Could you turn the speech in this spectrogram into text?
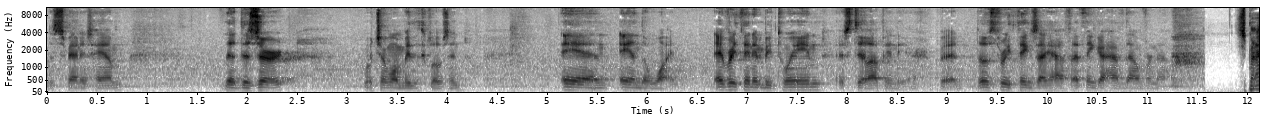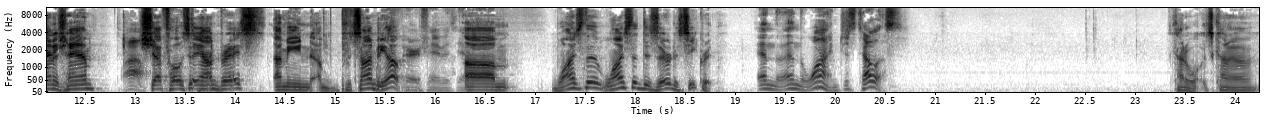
the Spanish ham, the dessert, which I won't be disclosing, and and the wine. Everything in between is still up in the air. But those three things I have, I think I have down for now. Spanish ham. Wow. Chef Jose Andres. I mean, um, sign me up. Very famous, yeah. Um, why's the why's the dessert a secret? and the and the wine. Just tell us. Kind of. It's kind of.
